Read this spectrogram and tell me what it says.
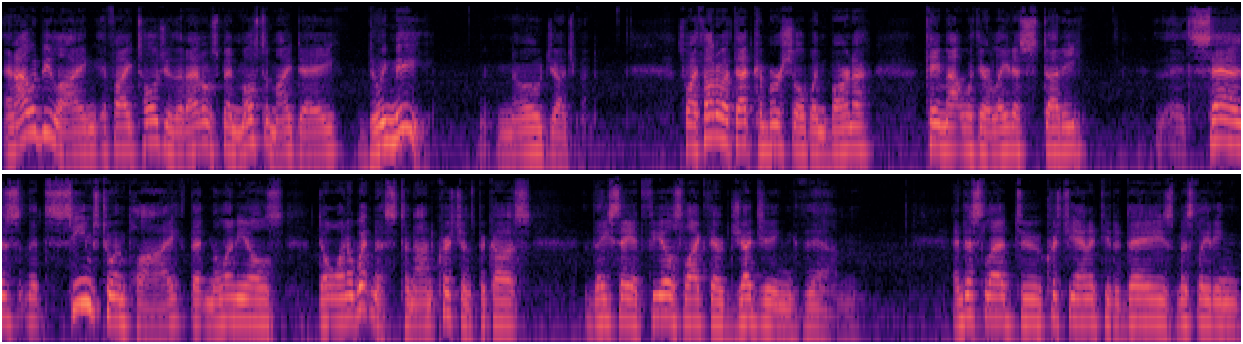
And I would be lying if I told you that I don't spend most of my day doing me. No judgment. So I thought about that commercial when Barna came out with their latest study. It says that seems to imply that millennials don't want to witness to non Christians because they say it feels like they're judging them. And this led to Christianity Today's misleading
